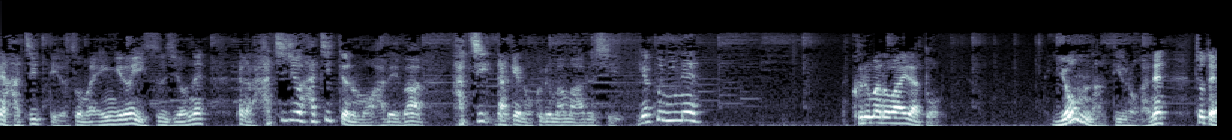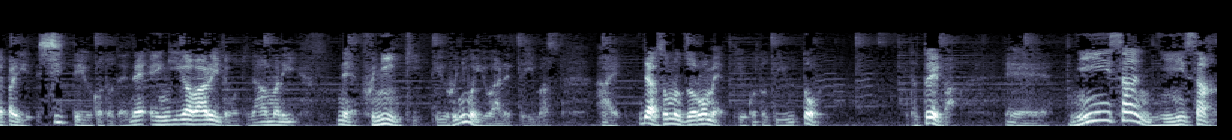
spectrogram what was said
ね、8っていうその縁起のいい数字をね、だから88っていうのもあれば、8だけの車もあるし、逆にね、車の場合だと、4なんていうのがね、ちょっとやっぱり死っていうことでね、縁起が悪いということであんまりね、不人気っていうふうにも言われています。はい。ではそのゾロ目っていうことで言うと、例えば、えー、2323。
